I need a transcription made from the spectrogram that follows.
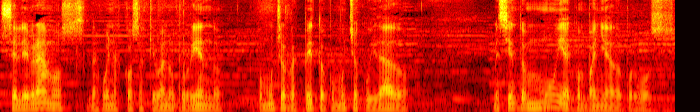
celebramos las buenas cosas que van ocurriendo, con mucho respeto, con mucho cuidado. Me siento muy acompañado por vos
